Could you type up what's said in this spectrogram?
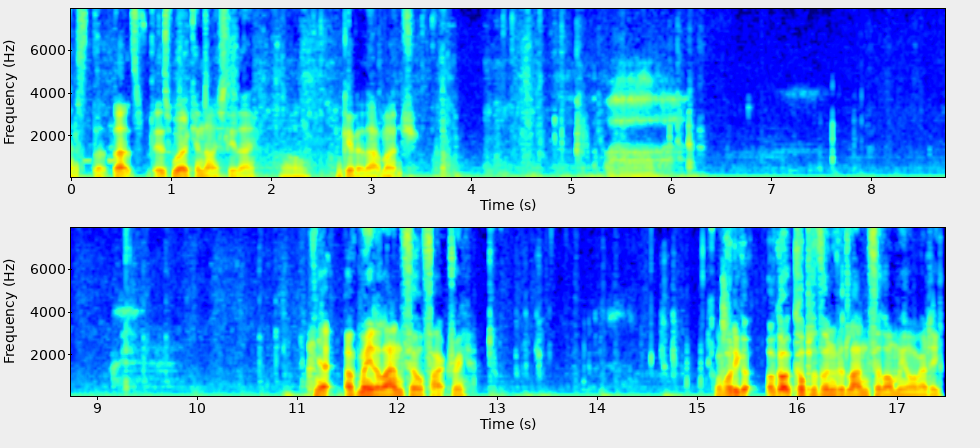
That's that, that's it's working nicely though. I'll, give it that much. Ah. Yeah, I've made a landfill factory. I've already got I've got a couple of hundred landfill on me already.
